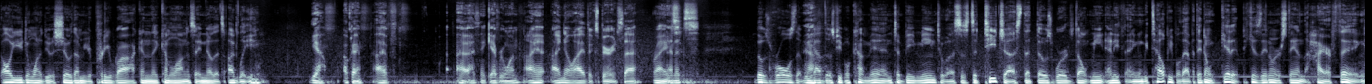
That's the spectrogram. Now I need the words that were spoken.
all you don't want to do is show them your pretty rock and they come along and say no that's ugly Yeah. Okay. I've. I I think everyone. I I know I've experienced that. Right. And it's those roles that we Yeah. have those people come in to be mean to us is to teach us that those words don't mean anything and we tell people that but they don't get it because they don't understand the higher thing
